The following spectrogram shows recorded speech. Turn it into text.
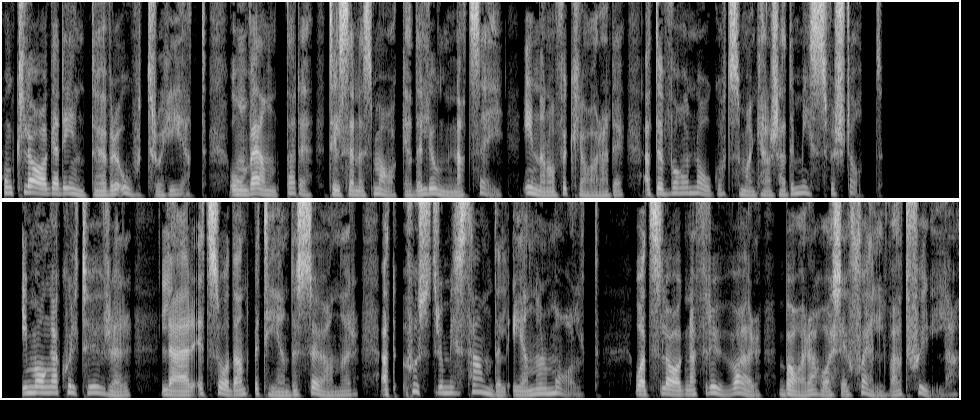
Hon klagade inte över otrohet och hon väntade tills hennes make hade lugnat sig innan hon förklarade att det var något som man kanske hade missförstått. I många kulturer lär ett sådant beteende söner att hustrumisshandel är normalt och att slagna fruar bara har sig själva att skylla.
